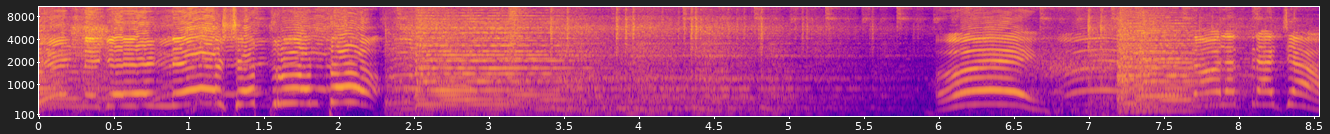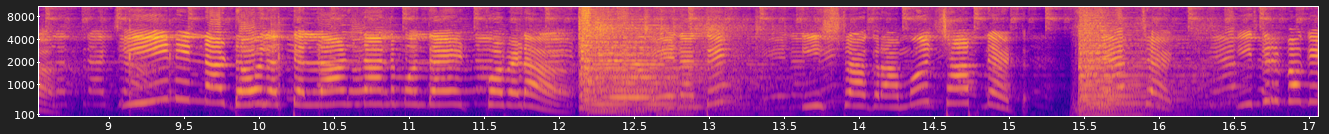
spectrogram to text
ಹೆಣ್ಣಿಗೆ ಎಣ್ಣೆ ಶತ್ರು ಅಂತ! ಓಯ್! ದೌಲತ್ ರಾಜ ಈ ನಿನ್ನ ಡೌಲತ್ ಎಲ್ಲ ನನ್ನ ಮುಂದೆ ಇಟ್ಕೋಬೇಡ. ಏನಂತೆ ಇನ್ಸ್ಟಾಗ್ರಾಮ್ ಚಾಪ್ನೆಟ್ ಸ್ನ್ಯಾಪ್ಚಾಟ್ ಇದ್ರ ಬಗ್ಗೆ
